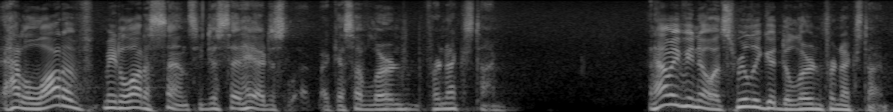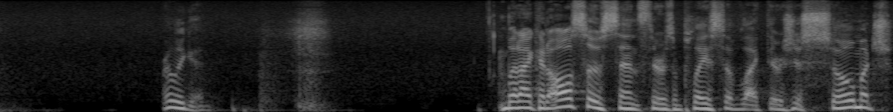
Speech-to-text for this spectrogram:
had a lot of made a lot of sense. He just said, "Hey, I just I guess I've learned for next time." And how many of you know it's really good to learn for next time? Really good. But I could also sense there was a place of like there's just so much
